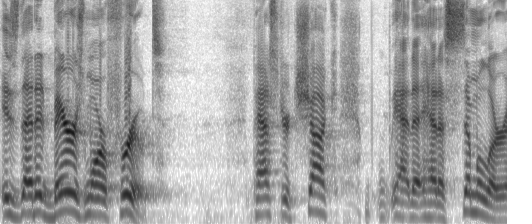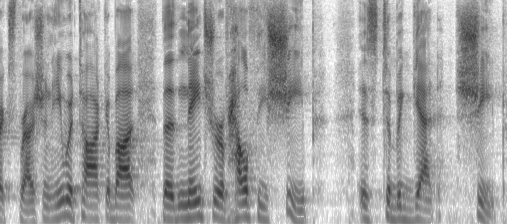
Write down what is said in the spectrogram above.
is that it bears more fruit. Pastor Chuck had a, had a similar expression. He would talk about the nature of healthy sheep is to beget sheep.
